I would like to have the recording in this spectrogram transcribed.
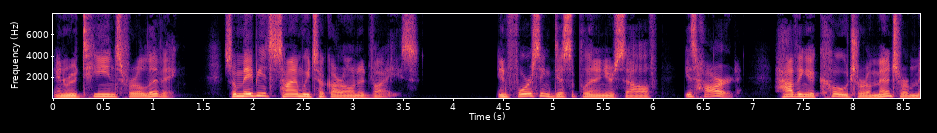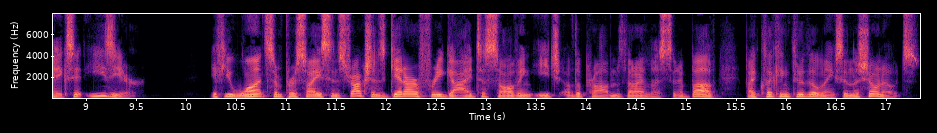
and routines for a living. So maybe it's time we took our own advice. Enforcing discipline in yourself is hard. Having a coach or a mentor makes it easier. If you want some precise instructions, get our free guide to solving each of the problems that I listed above by clicking through the links in the show notes.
